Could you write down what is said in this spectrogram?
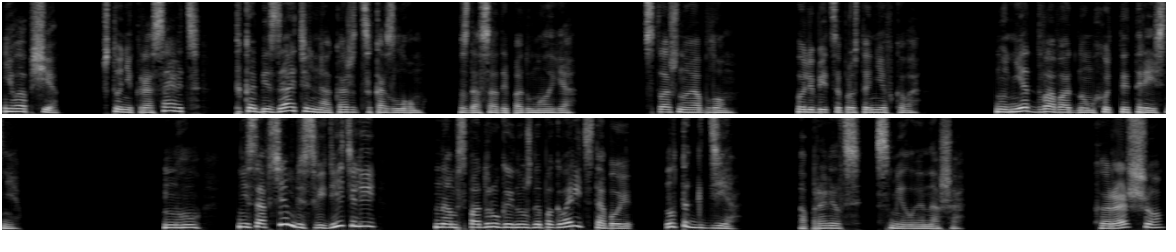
И вообще, что не красавец, так обязательно окажется козлом, с досадой подумала я. Сплошной облом. Влюбиться просто не в кого. Ну, нет два в одном, хоть ты тресни. «Ну, не совсем без свидетелей. Нам с подругой нужно поговорить с тобой. Ну так где?» Оправилась смелая наша. «Хорошо,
